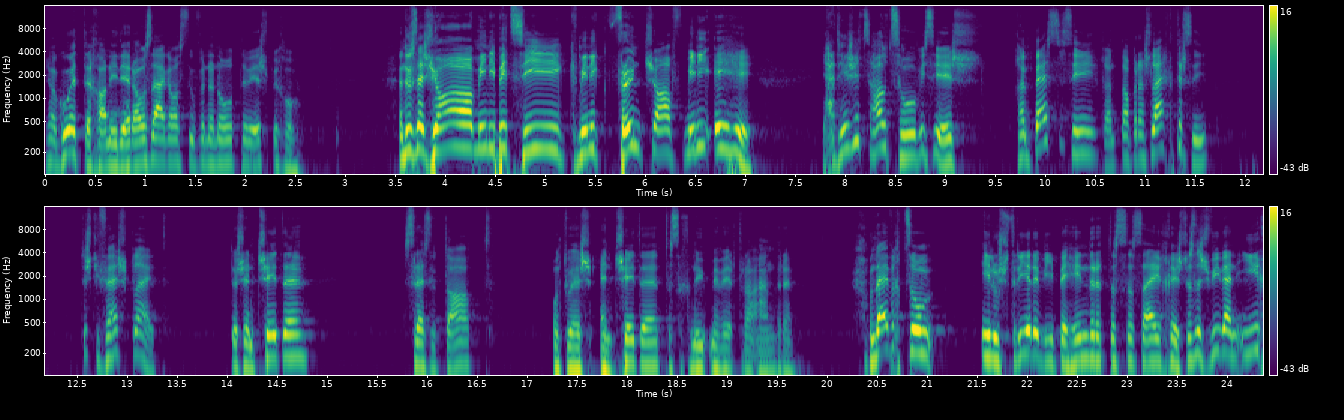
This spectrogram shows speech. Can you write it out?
Ja gut, dann kann ich dir auch sagen, was du für eine Note wirst bekommen. Wenn du sagst, ja, meine Beziehung, meine Freundschaft, meine Ehe, ja, die ist jetzt halt so, wie sie ist. Könnte besser sein, könnte aber auch schlechter sein. Du hast dich festgelegt. Du hast entschieden, das Resultat, und du hast entschieden, dass sich nichts mehr daran ändern wird. Und einfach zum illustrieren, wie behindert das, das eigentlich ist. Das ist wie wenn ich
